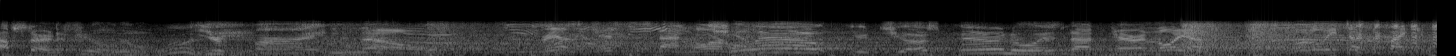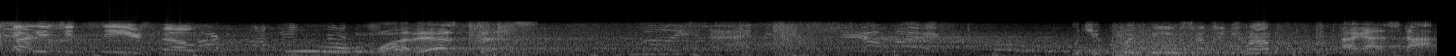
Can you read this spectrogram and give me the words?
I'm starting to feel a little woozy. You're fine now. Really? This is not normal. Chill out. You're just paranoid. Not paranoia. Totally justified concern. you should see yourself. What is stop.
